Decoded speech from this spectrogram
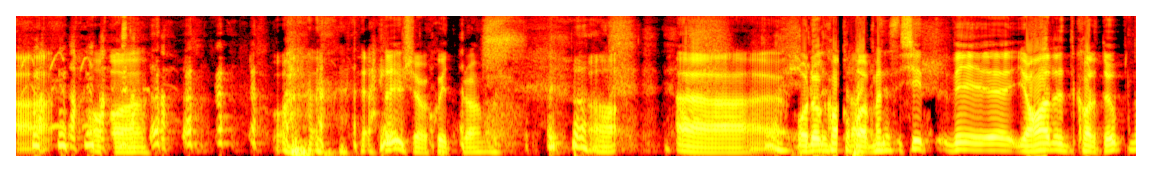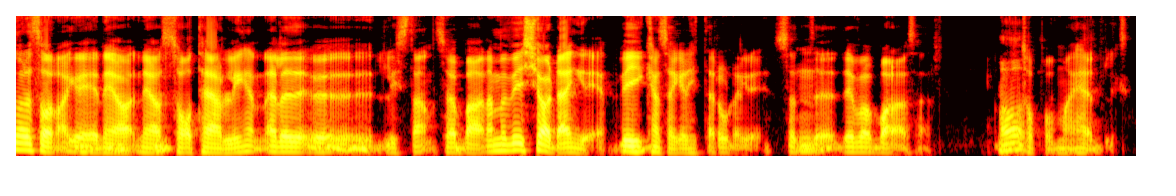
uh, och, det hade ju kört skitbra. Ja. uh, och då kom jag på, men shit, vi, jag hade kollat upp några sådana grejer när jag, när jag sa tävlingen, eller uh, listan. Så jag bara, nej men vi kör den grejen. Vi kan säkert hitta roliga grejer. Så att, mm. det var bara så här, ja. top of my head. Liksom.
